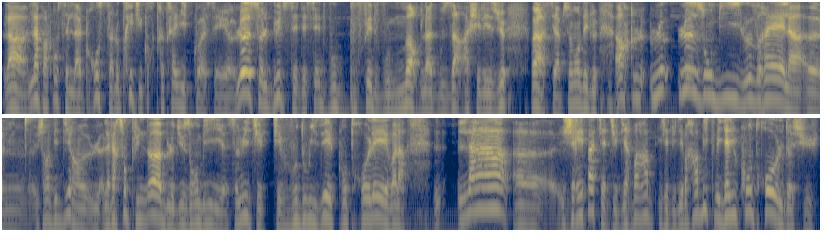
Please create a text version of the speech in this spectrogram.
Là, là par contre, c'est de la grosse saloperie qui court très très vite, quoi. C'est euh, le seul but, c'est d'essayer de vous bouffer, de vous mordre là, de vous arracher les yeux. Voilà, c'est absolument dégueu. Alors que le, zombie, le vrai, là, euh, j'ai envie de dire euh, la version plus noble du zombie, celui qui est, vaudouisé, contrôlé, voilà. Là, je pas qu'il y a du il y a du libre arbitre, mais il y a du contrôle dessus.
